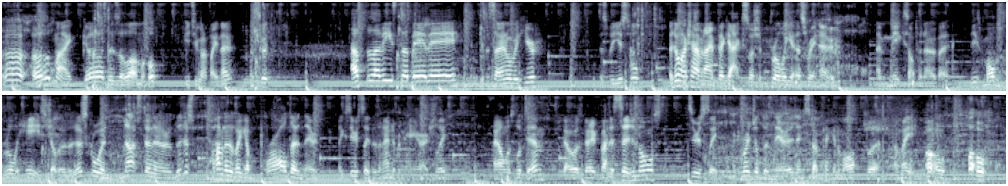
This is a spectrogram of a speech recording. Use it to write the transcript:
Uh, oh my god, there's a lot more. Oh, you two gonna fight now. That's good. Hasta la vista, baby. Get the sign over here. This will be useful. I don't actually have an iron pickaxe, so I should probably get this right now and make something out of it. These mobs really hate each other. They're just going nuts down there. They're just having like a brawl down there. Like seriously, there's an enderman here actually. I almost looked at him. That was a very bad decision almost. Seriously, I could probably jump in there and then start picking them off, but I might. Uh oh. Uh oh.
